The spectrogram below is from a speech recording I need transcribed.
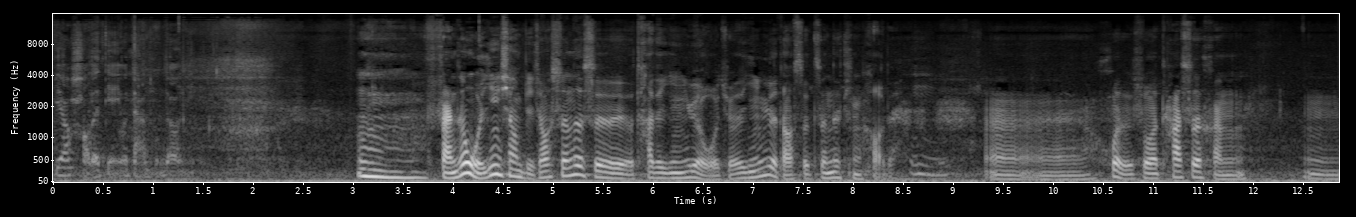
比较好的点有打动到你？嗯，反正我印象比较深的是他的音乐，我觉得音乐倒是真的挺好的，嗯。嗯，或者说他是很，嗯，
